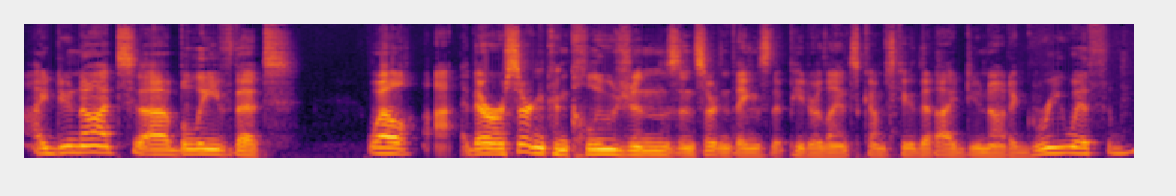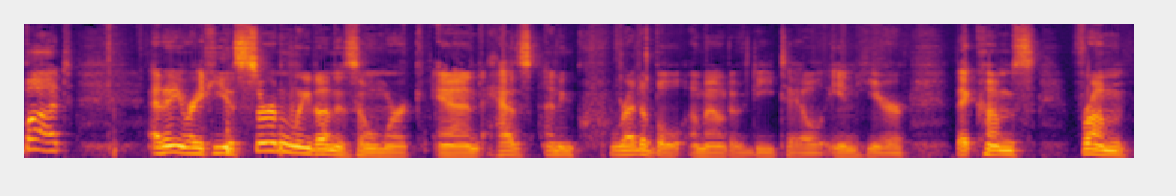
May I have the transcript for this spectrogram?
I do not uh, believe that well, there are certain conclusions and certain things that Peter Lance comes to that I do not agree with, but at any rate, he has certainly done his homework and has an incredible amount of detail in here that comes from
